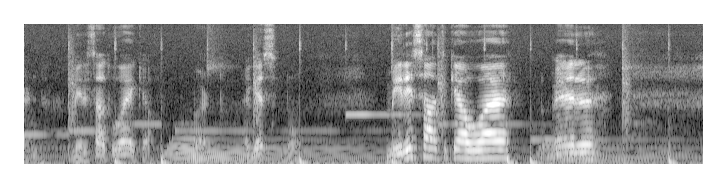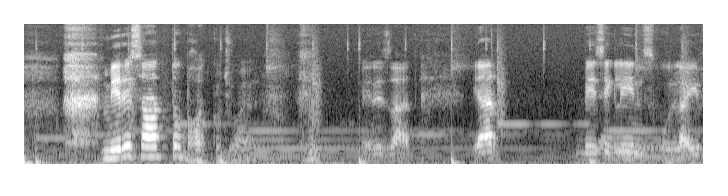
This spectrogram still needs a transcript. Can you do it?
एंड मेरे साथ हुआ है क्या? बट आई गेस नो मेरे साथ क्या हुआ है? वेल मेरे साथ तो बहुत कुछ हुआ है। मेरे साथ, यार basically in school life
